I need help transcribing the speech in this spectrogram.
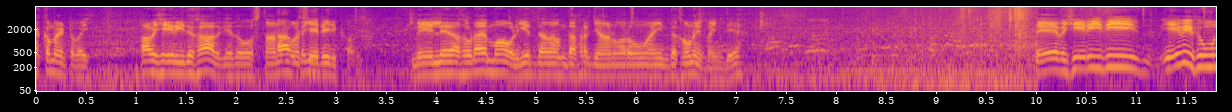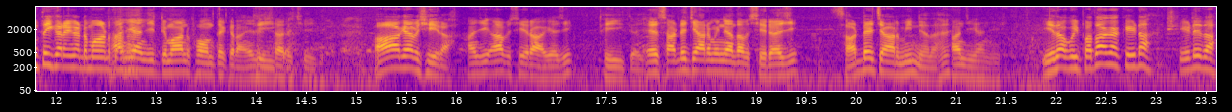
ਇੱਕ ਮਿੰਟ ਬਾਈ। ਆ ਵਿਸ਼ੇਰੀ ਦਿਖਾ ਦਗੇ ਦੋਸਤਾਂ ਨੂੰ ਮਾੜੀ। ਬਸ਼ੇਰੀ ਦਿਖਾਓ ਜੀ। ਮੇਲੇ ਦਾ ਥੋੜਾ ਜਿਹਾ ਮਾਹੌਲ ਹੀ ਇਦਾਂ ਦਾ ਹੁੰਦਾ ਫਿਰ ਜਾਨਵਰੋਂ ਐਂ ਦਿਖਾਉਣੇ ਪੈਂਦੇ ਆ। ਤੇ ਵਿਸ਼ੇਰੀ ਦੀ ਇਹ ਵੀ ਫੋਨ ਤੇ ਹੀ ਕਰੇਗਾ ਡਿਮਾਂਡ ਤਾਂ? ਹਾਂਜੀ ਹਾਂਜੀ ਡਿਮਾਂਡ ਫੋਨ ਤੇ ਕਰਾਂਗੇ ਜੀ ਸਾਰੀ। ਚੀਜ਼। ਆ ਗਿਆ ਵਿਸ਼ੇਰਾ। ਹਾਂਜੀ ਆ ਬਸ਼ੇਰਾ ਆ ਗਿਆ ਜੀ। ਠੀਕ ਹੈ ਜੀ। ਇਹ 4.5 ਮਹੀਨਿਆਂ ਦਾ ਬਸ਼ੇਰਾ ਹੈ ਜੀ। 4.5 ਮਹੀਨਿਆਂ ਦਾ ਹੈ? ਹਾਂਜੀ ਹਾਂਜੀ। ਇਹਦਾ ਕੋਈ ਪਤਾ ਹੈਗਾ ਕਿਹੜਾ? ਕਿਹੜੇ ਦਾ?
